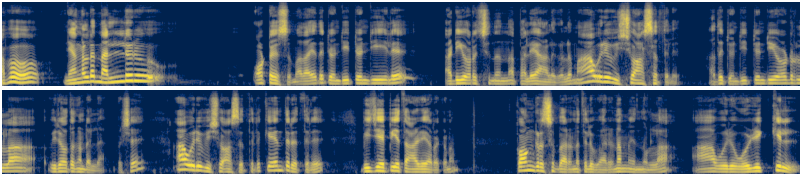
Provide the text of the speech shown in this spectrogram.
അപ്പോൾ ഞങ്ങളുടെ നല്ലൊരു ഓട്ടേഴ്സും അതായത് ട്വന്റി ട്വന്റിയിൽ അടിയുറച്ച് നിന്ന പല ആളുകളും ആ ഒരു വിശ്വാസത്തിൽ അത് ട്വന്റി ട്വന്റിയോടുള്ള വിരോധം കണ്ടല്ല പക്ഷേ ആ ഒരു വിശ്വാസത്തിൽ കേന്ദ്രത്തിൽ ബി ജെ പിയെ താഴെ ഇറക്കണം കോൺഗ്രസ് ഭരണത്തിൽ വരണം എന്നുള്ള ആ ഒരു ഒഴുക്കിൽ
